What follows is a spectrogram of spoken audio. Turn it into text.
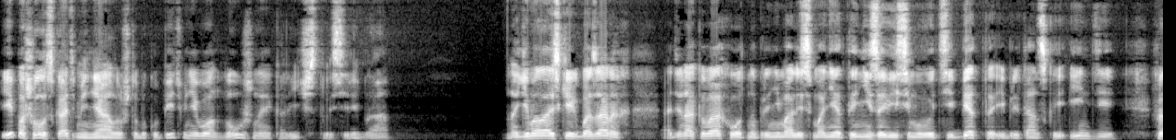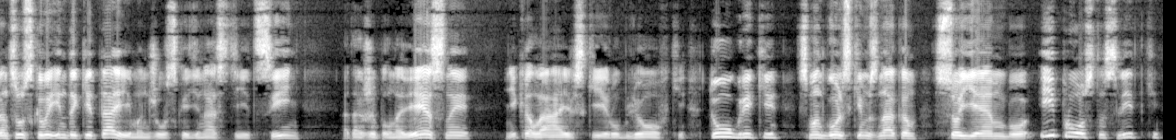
и пошел искать менялу, чтобы купить у него нужное количество серебра. На гималайских базарах одинаково охотно принимались монеты независимого Тибета и Британской Индии, французского Индокитая и маньчжурской династии Цинь, а также полновесные николаевские рублевки, тугрики с монгольским знаком Соембо и просто слитки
